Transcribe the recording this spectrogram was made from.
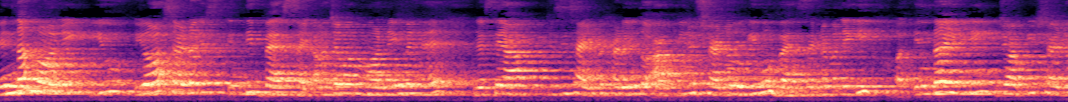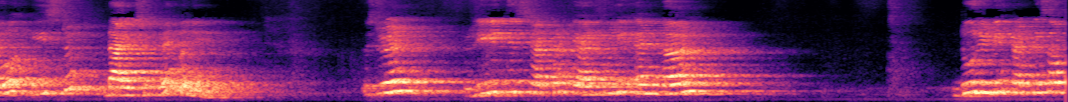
in the morning you your shadow is in the west side और जब आप मॉर्निंग में हैं, जैसे आप किसी साइड पे खड़े हैं तो आपकी जो शेडो होगी वो बेस्ट साइड में बनेगी और इन द इवनिंग जो आपकी शेडो ईस्ट डायरेक्शन में बनेगी। Student read this chapter carefully and learn do reading practice of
